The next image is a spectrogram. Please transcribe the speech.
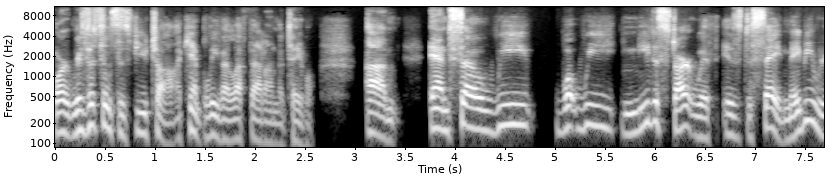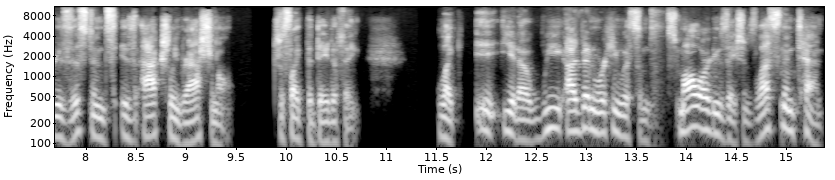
or resistance is futile. I can't believe I left that on the table. Um, and so we what we need to start with is to say maybe resistance is actually rational, just like the data thing. Like, you know, we, I've been working with some small organizations, less than 10.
